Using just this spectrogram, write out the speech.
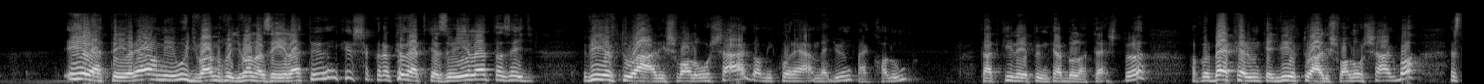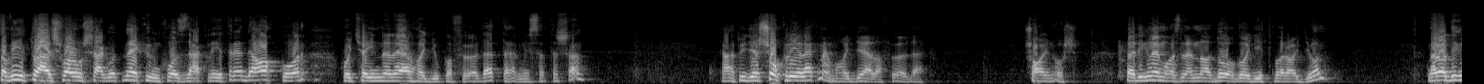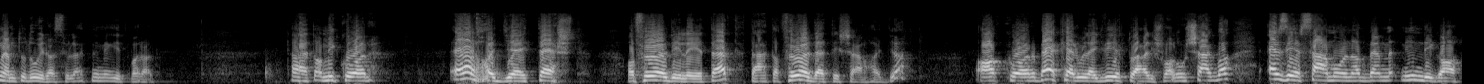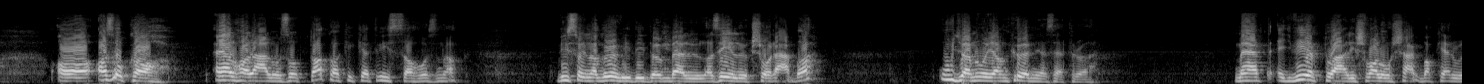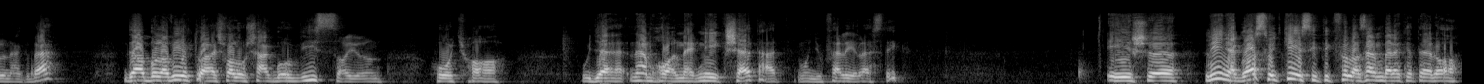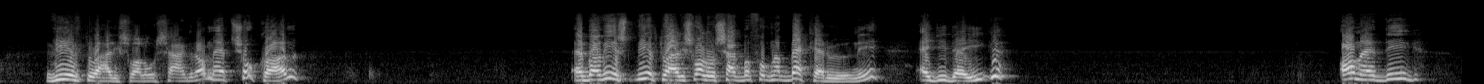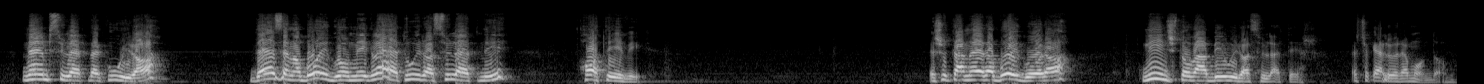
életére ami úgy van hogy van az életünk és akkor a következő élet az egy virtuális valóság amikor elmegyünk, meghalunk. Tehát kilépünk ebből a testből akkor bekerülünk egy virtuális valóságba. Ezt a virtuális valóságot nekünk hozzák létre de akkor hogyha innen elhagyjuk a földet természetesen. Tehát ugye sok lélek nem hagyja el a földet. Sajnos. Pedig nem az lenne a dolga hogy itt maradjon mert addig nem tud újra születni még itt marad. Tehát amikor elhagyja egy test a földi létet tehát a földet is elhagyja akkor bekerül egy virtuális valóságba. Ezért számolnak be mindig a, a, azok a elhalálozottak akiket visszahoznak viszonylag rövid időn belül az élők sorába ugyanolyan környezetről mert egy virtuális valóságba kerülnek be de abból a virtuális valóságból visszajön hogyha ugye nem hal meg mégse tehát mondjuk felélesztik. És lényeg az hogy készítik föl az embereket erre a virtuális valóságra mert sokan ebbe a virtuális valóságba fognak bekerülni egy ideig ameddig nem születnek újra de ezen a bolygón még lehet újra születni 6 évig. És utána erre a bolygóra nincs további újraszületés. Ezt csak előre mondom.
